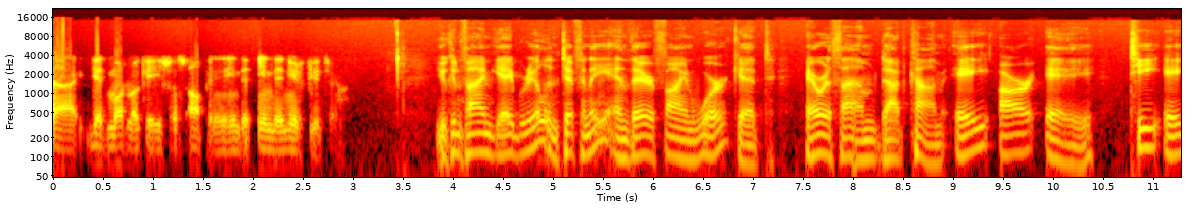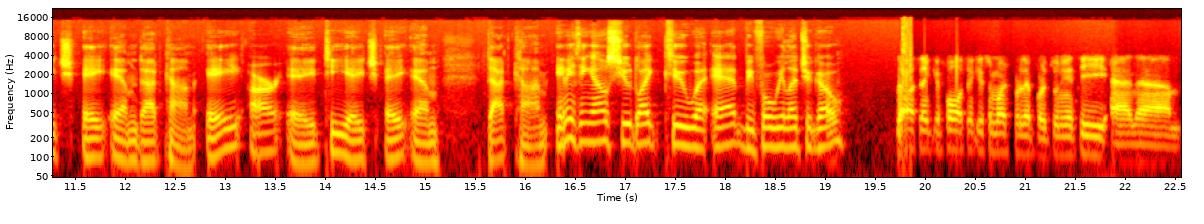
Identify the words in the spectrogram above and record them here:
uh get more locations opening in the in the near future. You can find Gabriel and Tiffany and their fine work at aratham.com. A R A T H A M.com. A R A T H A M.com. Anything else you'd like to uh, add before we let you go? No, thank you, Paul. Thank you so much for the opportunity, and um,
